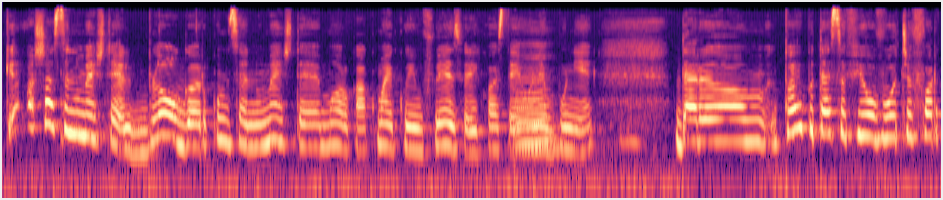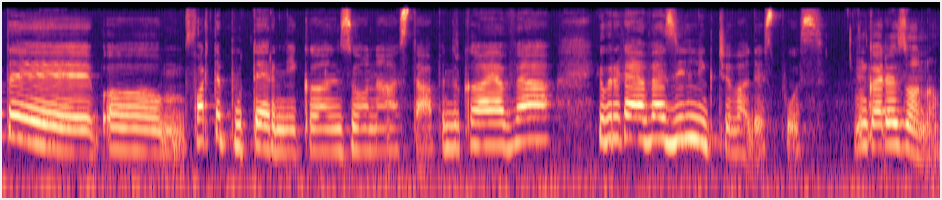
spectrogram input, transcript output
chiar așa se numește el, blogger, cum se numește, mă rog, acum e cu influencerii, cu asta e o nebunie, dar um, tu ai putea să fii o voce foarte, um, foarte puternică în zona asta, pentru că ai avea, eu cred că ai avea zilnic ceva de spus. În care zonă?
